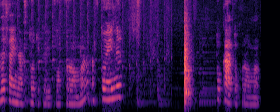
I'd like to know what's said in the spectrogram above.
Δεν θα είναι αυτό το τελικό χρώμα, αυτό είναι το κάτω χρώμα.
